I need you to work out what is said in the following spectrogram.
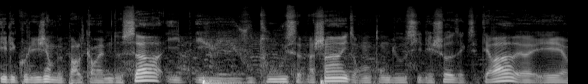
et les collégiens me parlent quand même de ça. Ils, ils jouent tous, machin. Ils ont entendu aussi des choses, etc. Euh, Et, euh,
